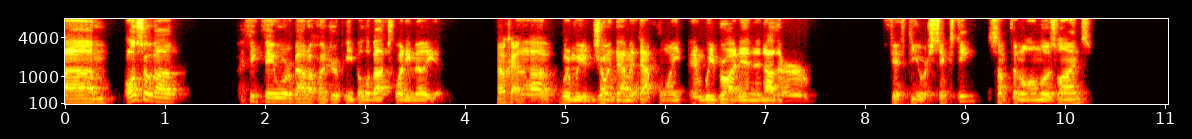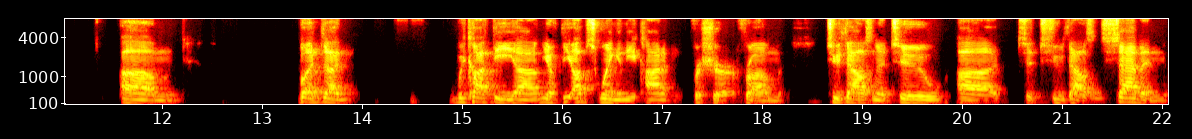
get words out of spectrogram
Um, also, about I think they were about 100 people, about 20 million. Okay. uh, when we joined them at that point, and we brought in another fifty or sixty, something along those lines. Um, but uh, we caught the uh, you know the upswing in the economy for sure from 2002 uh, to 2007.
